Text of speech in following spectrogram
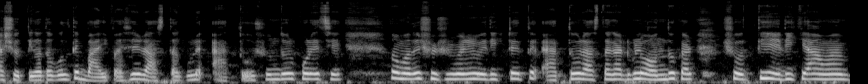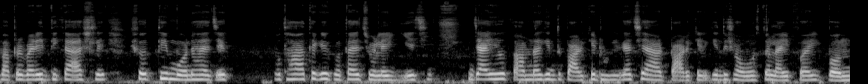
আর সত্যি কথা বলতে বাইপাসের রাস্তাগুলো এত সুন্দর করেছে। আমাদের শ্বশুরবাড়ির ওই দিকটায় তো এত রাস্তাঘাটগুলো অন্ধকার। সত্যি এদিকে আমার বাপের বাড়ির দিকে আসলে সত্যি মনে হয় যে কোথা থেকে কোথায় চলে গিয়েছি। যাই হোক, আমরা কিন্তু পার্কে ঢুকে গেছি আর পার্কের কিন্তু সমস্ত লাইট ফাইট বন্ধ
